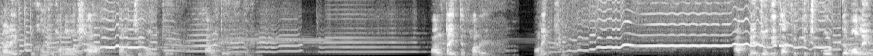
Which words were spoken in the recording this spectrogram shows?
আপনার একটুখানি ভালোবাসা তার জীবনকে পাল্টে দিতে পাল্টাইতে পারে অনেকখানি। আপনি যদি তাকে কিছু করতে বলেন,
